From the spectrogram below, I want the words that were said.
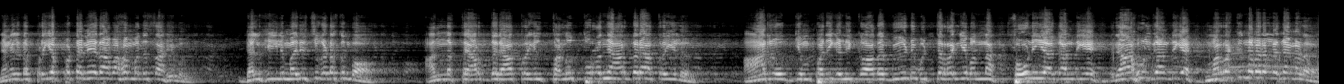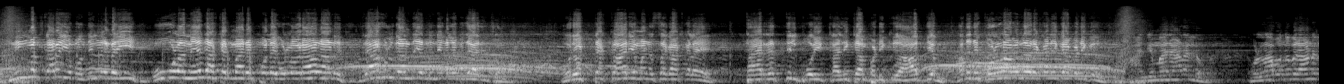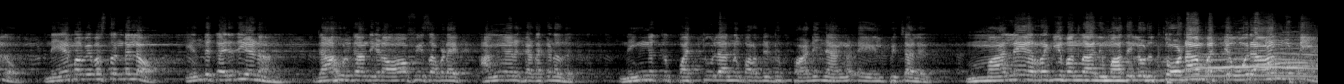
ഞങ്ങളുടെ പ്രിയപ്പെട്ട നേതാവ് അഹമ്മദ് സാഹിബ് ഡൽഹിയിൽ മരിച്ചു കിടക്കുമ്പോ അന്നത്തെ അർദ്ധരാത്രിയിൽ തണുത്തുറഞ്ഞ അർദ്ധരാത്രിയിൽ ആരോഗ്യം പരിഗണിക്കാതെ വീട് വിട്ടിറങ്ങി വന്ന സോണിയാഗാന്ധിയെ രാഹുൽ ഗാന്ധിയെ മറക്കുന്നവരല്ല ഞങ്ങൾ. നിങ്ങൾക്കറിയുമോ? നിങ്ങളുടെ ഈ ഊള നേതാക്കന്മാരെ പോലെയുള്ള ഒരാളാണ് രാഹുൽ ഗാന്ധി എന്ന് നിങ്ങൾ വിചാരിച്ചോ? ഒരൊറ്റ കാര്യമാണ് സഖാക്കളെ തരത്തിൽ പോയി കളിക്കാൻ പഠിക്കുക ആദ്യം. അതിന് കൊള്ളാവുന്നവരെ കളിക്കാൻ പഠിക്കുക മാന്യന്മാരാണല്ലോ കൊള്ളാവുന്നവരാണല്ലോ നിയമവ്യവസ്ഥ ഉണ്ടല്ലോ. എന്ത് കരുതിയാണ്? രാഹുൽ ഗാന്ധിയുടെ ഓഫീസ് അവിടെ അങ്ങനെ കിടക്കണത്. നിങ്ങൾക്ക് പറ്റൂല എന്ന് പറഞ്ഞിട്ട് പടി ഞങ്ങളെ ഏൽപ്പിച്ചാൽ മല ഇറങ്ങി വന്നാലും അതിലൊരു തൊടാൻ പറ്റിയ ഒരാൺകുട്ടി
